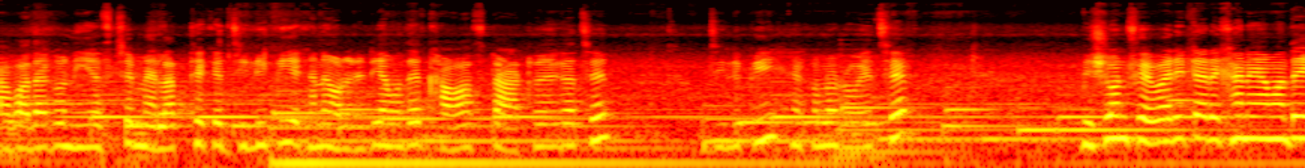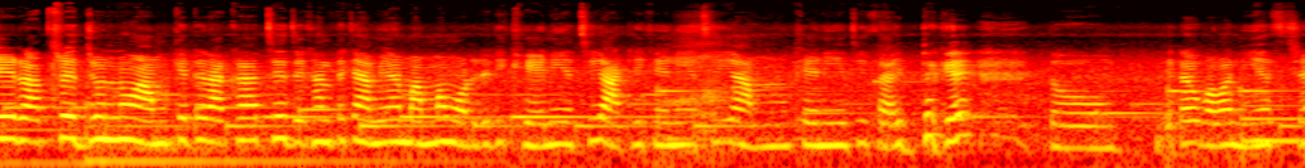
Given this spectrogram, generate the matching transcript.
বাবা দেখো নিয়ে এসছে মেলার থেকে জিলিপি। এখানে অলরেডি আমাদের খাওয়া স্টার্ট হয়ে গেছে। জিলিপি এখনও রয়েছে। ভীষণ ফেভারিট আর এখানে আমাদের রাত্রের জন্য আম কেটে রাখা আছে। যেখান থেকে আমি আর মাম্মাম অলরেডি খেয়ে নিয়েছি আঠি খেয়ে নিয়েছি, আম খেয়ে নিয়েছি সাইড থেকে। তো এটাও বাবা নিয়ে এসছে।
